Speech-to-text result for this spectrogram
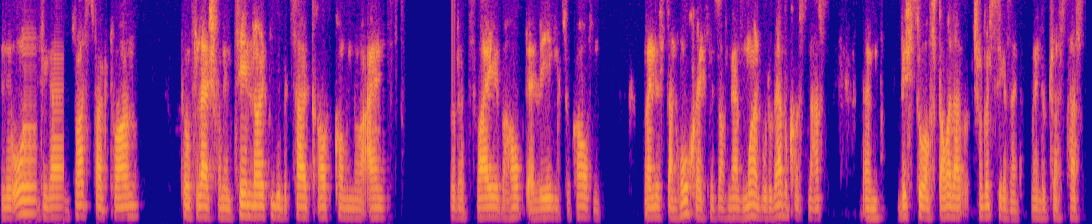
ohne die ganzen Trust-Faktoren, du vielleicht von den zehn Leuten, die bezahlt draufkommen, nur eins oder zwei überhaupt erwägen zu kaufen. Wenn du es dann hochrechnest auf den ganzen Monat, wo du Werbekosten hast, ähm, wirst du auf Dauer da schon günstiger sein, wenn du Trust hast.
